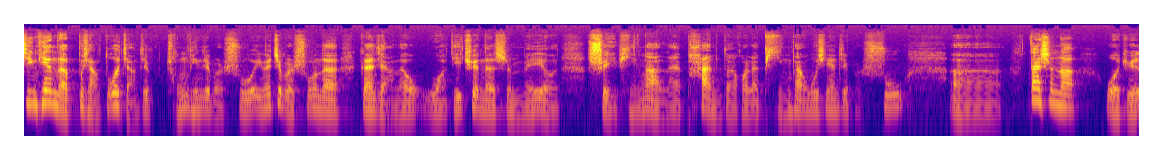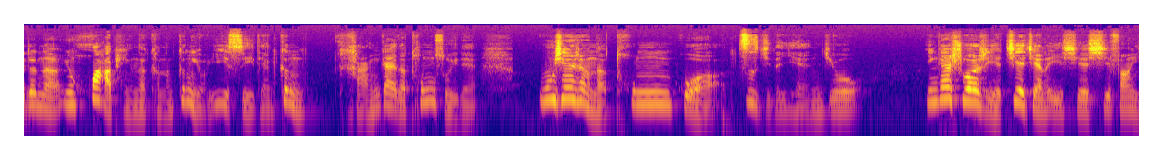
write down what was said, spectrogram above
今天呢，不想多讲这重评这本书，因为这本书呢，刚才讲的，我的确呢是没有水平啊来判断或来评判巫先生这本书，呃，但是呢，我觉得呢，用画评呢可能更有意思一点，更涵盖的通俗一点。巫先生呢，通过自己的研究，应该说是也借鉴了一些西方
